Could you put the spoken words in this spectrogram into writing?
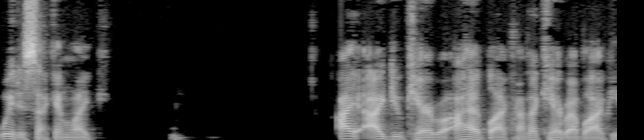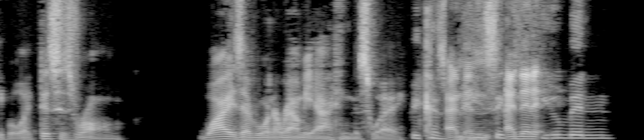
wait a second, like, I I do care about. I have black friends. I care about black people. Like, this is wrong. Why is everyone around me acting this way? because And then- and then it- human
